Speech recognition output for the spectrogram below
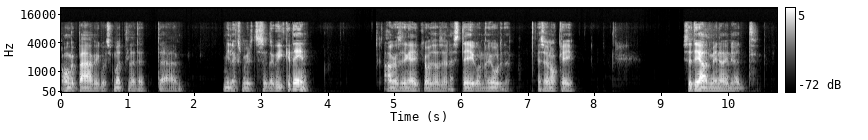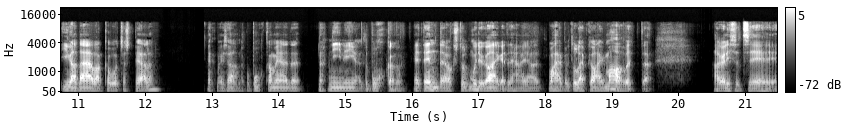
on ka päevi, kus mõtled, et äh, milleks ma üldse seda kõike teen. aga see käibki osa sellest teekonna juurde ja see on okei okay. see teadmine on ju, et iga päev hakkab otsast peale. et ma ei saa nagu puhkama jääda, noh, nii nii-öelda puhkama, et enda jaoks tuleb muidugi aega teha ja vahepeal tulebki aeg maha võtta. aga lihtsalt see,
